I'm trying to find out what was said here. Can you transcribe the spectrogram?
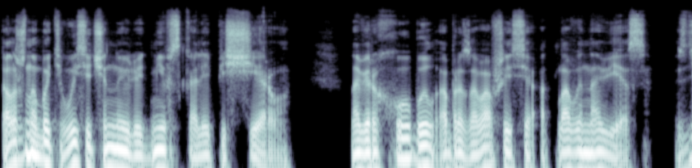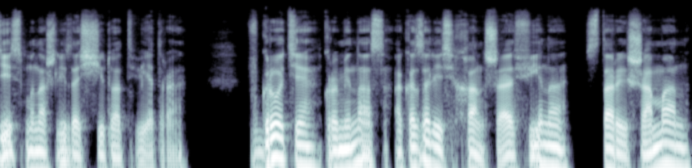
должно быть, высеченную людьми в скале пещеру. Наверху был образовавшийся от лавы навес. Здесь мы нашли защиту от ветра. В гроте, кроме нас, оказались хан Шаафина, старый шаман,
